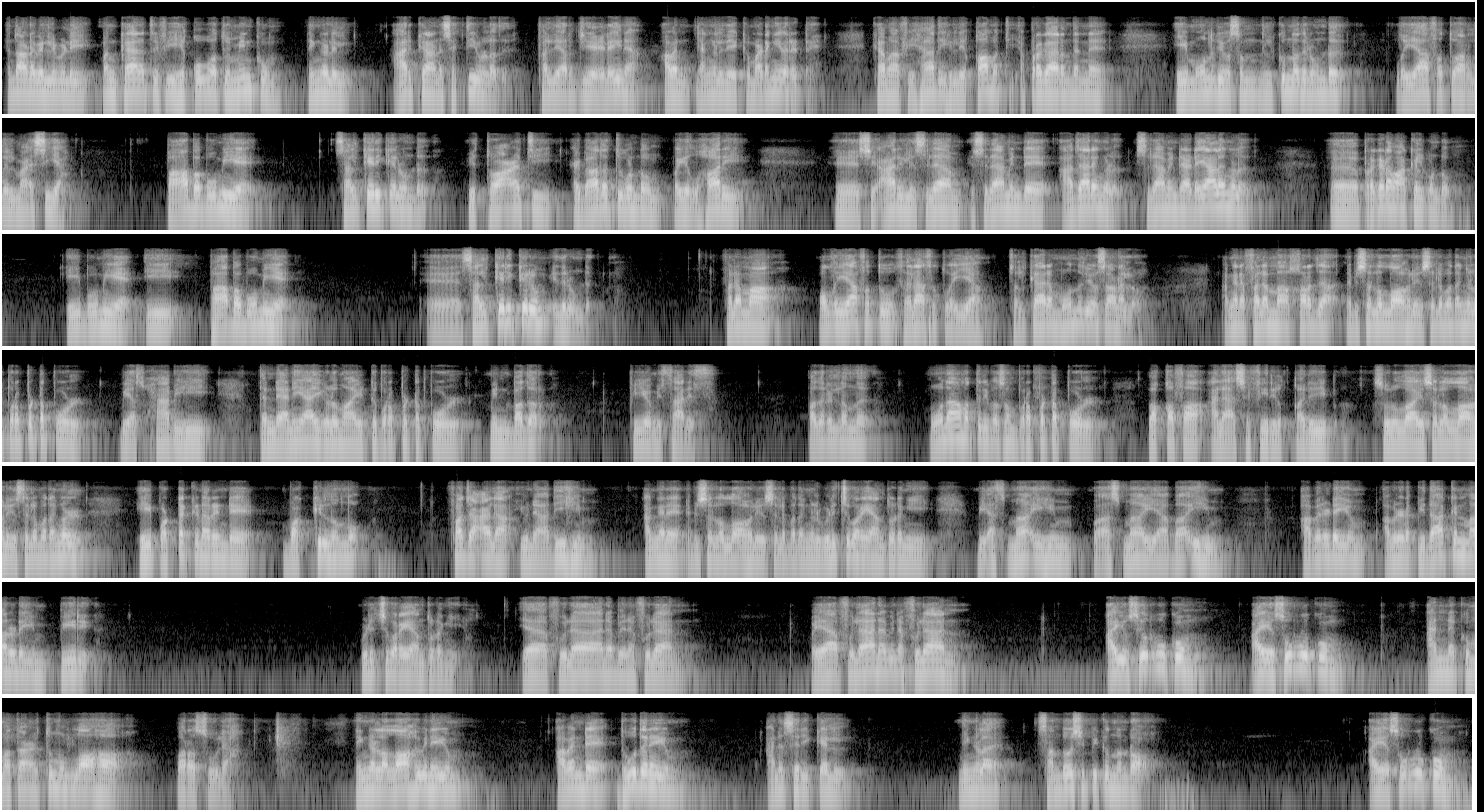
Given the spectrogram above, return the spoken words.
എന്താണ് വെല്ലുവിളി? മങ്കാനത്ത് ഫീഹി ഖുവ്വത്തു മിൻകും നിങ്ങളിൽ ആർക്കാണ് ശക്തിയുള്ളത്? ഫല്യർജി ഇലൈന അവൻ ഞങ്ങളിലേക്ക് മടങ്ങി വരട്ടെ. കമ ഫിഹാദിഹിൽ ഇഖാമത്തി അപ്രകാരം തന്നെ ഈ മൂന്ന് ദിവസം നിൽക്കുന്നതിലുണ്ട് ലിയാഫത്തു അർലിൽ മാസിയ പാപഭൂമിയെ സൽക്കരിക്കലുണ്ട്. വിത്വാഴത്തി അബാദത്ത് കൊണ്ടും വൈൽഹാരി ഷിആാരിൽ ഇസ്ലാം ഇസ്ലാമിന്റെ ആചാരങ്ങൾ ഇസ്ലാമിന്റെ അടയാളങ്ങൾ പ്രകടമാക്കൽ കൊണ്ടും ഈ ഭൂമിയെ ഈ പാപഭൂമിയെ സൽക്കരിക്കലും ഇതിലുണ്ട്. ഫലമ വള്ളിയാഫത്തു സലാസത്തു അയ്യാം. സൽക്കാരം മൂന്ന് ദിവസമാണല്ലോ അങ്ങനെ ഫലമ്മ ഹർജ നബി സല്ലല്ലാഹു അലൈഹി വസ്ലം തങ്ങൾ പുറപ്പെട്ടപ്പോൾ ബി അസ്ഹാബിഹി തന്റെ അനുയായികളുമായിട്ട് പുറപ്പെട്ടപ്പോൾ മിൻ ബദർ ഫിയോ മിസാലിസ് ബദറിൽ നിന്ന് മൂന്നാമത്തെ ദിവസം പുറപ്പെട്ടപ്പോൾ വഖഫ അല ഷഫീരിൽ ഖലീബ് സുലുല്ലാഹി സല്ലാഹു അലൈഹി വസ്ലം തങ്ങൾ ഈ പൊട്ടക്കിണറിന്റെ വക്കിൽ നിന്നു. ഫജ അല യുനാദിഹിം. അങ്ങനെ നബി സല്ലാഹു അലൈഹി വസ്ലം തങ്ങൾ വിളിച്ചു പറയാൻ തുടങ്ങി. ബി അസ്മാഇഹിം വ അസ്മായി ആബായിഹിം അവരുടെയും അവരുടെ പിതാക്കന്മാരുടെയും പേര് വിളിച്ചു പറയാൻ തുടങ്ങി. യാ ഫുലാനബിന ഫുലാൻ. വയാ ഫുലാനബിന ഫുലാൻ. അയുസിറുക്കും അയസുറുക്കും. അന്നക്കും അത്താഴ്ത്തുമുല്ലാഹ വറസൂല നിങ്ങൾ അള്ളാഹുവിനെയും അവന്റെ ദൂതനെയും അനുസരിക്കൽ നിങ്ങളെ സന്തോഷിപ്പിക്കുന്നുണ്ടോ? അയസുറുക്കും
